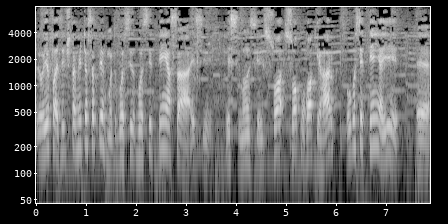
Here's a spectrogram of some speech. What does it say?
eu ia fazer justamente essa pergunta. Você, você tem essa, esse, esse lance aí só, só com rock raro? Ou você tem aí é,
